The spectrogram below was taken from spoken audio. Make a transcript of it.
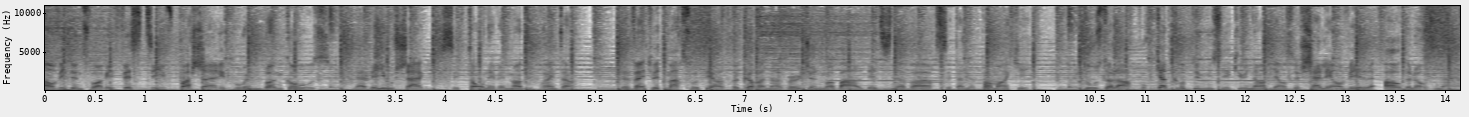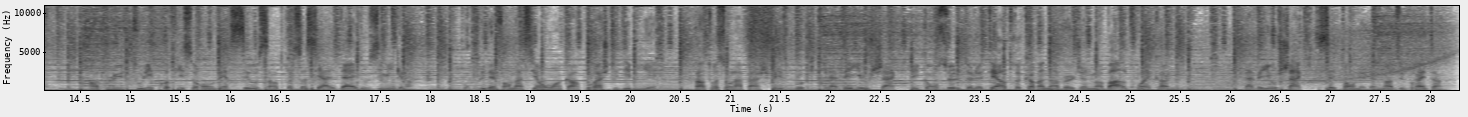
Envie d'une soirée festive, pas chère et pour une bonne cause? La Veille au Chac, c'est ton événement du printemps. Le 28 mars au théâtre Corona Virgin Mobile dès 19h, c'est à ne pas manquer. 12 pour 4 groupes de musique et une ambiance de chalet en ville hors de l'ordinaire. En plus, tous les profits seront versés au Centre social d'aide aux immigrants. Pour plus d'informations ou encore pour acheter des billets, rends-toi sur la page Facebook La Veille au Chac et consulte le théâtre coronavirginmobile.com. La Veille au Chac, c'est ton événement du printemps.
